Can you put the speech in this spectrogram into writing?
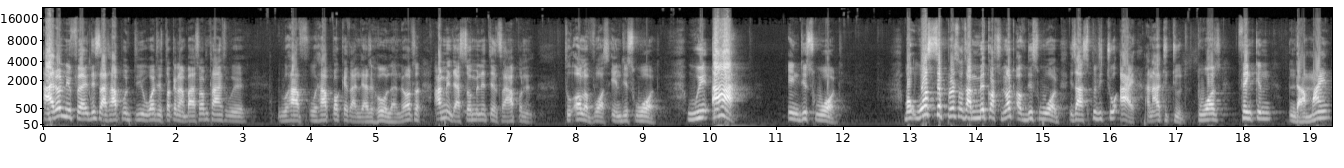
I don't know if uh, this has happened to you, what you're talking about. Sometimes we we have we have pocket and there's a hole. And also i mean there's so many things happening to all of us in this world. We are in this world. But what separates us and makes us not of this world is our spiritual eye and attitude towards thinking in our mind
